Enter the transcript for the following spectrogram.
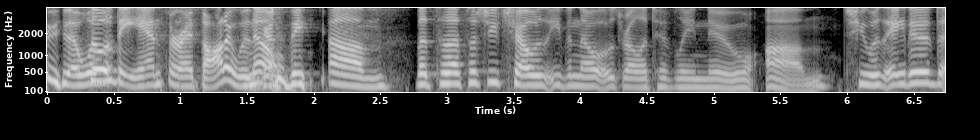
that wasn't the answer I thought it was No. going to be. Um, but so that's what she chose, even though it was relatively new. Um, she was aided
